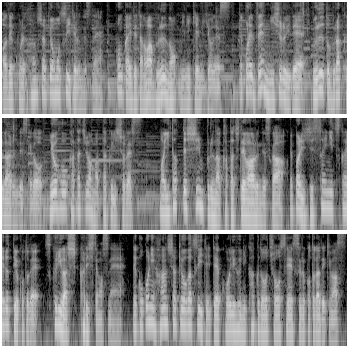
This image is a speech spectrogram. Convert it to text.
あでこれ反射鏡もついてるんですね今回出たのはブルーのミニ顕微鏡ですでこれ全2種類でブルーとブラックがあるんですけど両方形は全く一緒ですまあ、至ってシンプルな形ではあるんですが、やっぱり実際に使えるっていうことで、作りはしっかりしてますね。で、ここに反射鏡がついていて、こういう風に角度を調整することができます。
